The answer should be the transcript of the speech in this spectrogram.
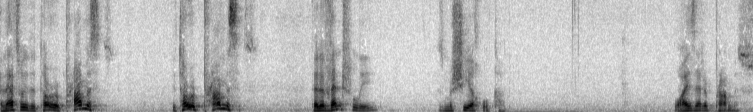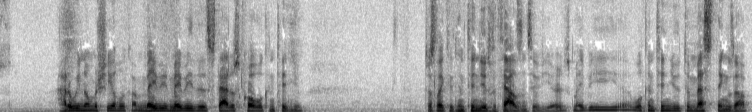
And that's why the Torah promises. The Torah promises that eventually this Mashiach will come. Why is that a promise? How do we know Mashiach will come? Maybe, maybe the status quo will continue. Just like it continued for thousands of years, maybe uh, we'll continue to mess things up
